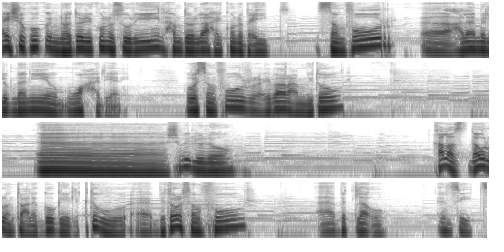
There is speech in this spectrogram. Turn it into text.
أي شكوك إنه هدول يكونوا سوريين الحمد لله حيكونوا بعيد. السنفور آه علامة لبنانية موحد يعني. هو السنفور عبارة عن ميتور. آه شو بيقولوا له؟ خلص دوروا أنتوا على جوجل اكتبوا آه ميتور سنفور آه بتلاقوا. نسيت.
